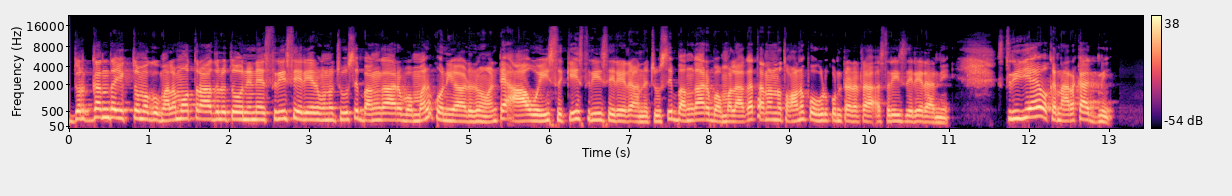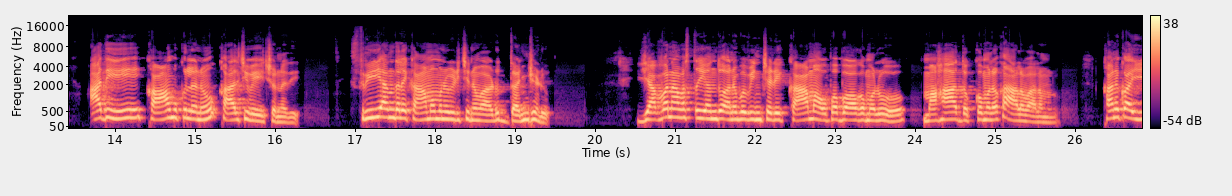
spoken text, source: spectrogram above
దుర్గంధయుక్తమగు మలమూత్రాదులతో నినే స్త్రీ శరీరమును చూసి బంగారు బొమ్మను కొనియాడును. అంటే ఆ వయసుకి స్త్రీ శరీరాన్ని చూసి బంగారు బొమ్మలాగా తనను తాను పొగుడుకుంటాడట స్త్రీ శరీరాన్ని. స్త్రీయే ఒక నరకాగ్ని. అది కాముకులను కాల్చివేయుచున్నది. స్త్రీ అందలి కామమును విడిచినవాడు దంజుడు యవ్వనవస్థ యందు అనుభవించడి కామ ఉపభోగములు మహా దుఃఖములకు ఆలవాలములు. కనుక ఈ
